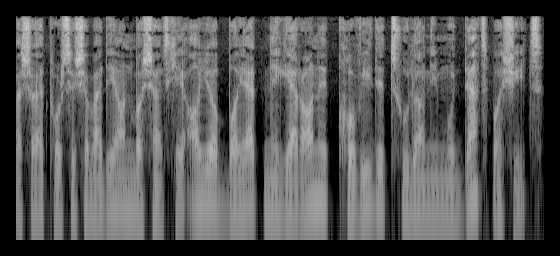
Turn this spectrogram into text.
و شاید پرسش بعدی آن باشد که آیا باید نگران کووید طولانی مدت باشید؟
